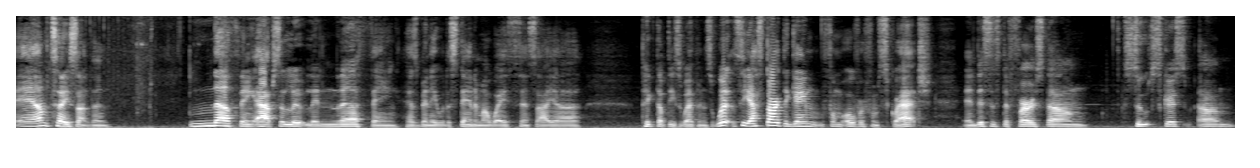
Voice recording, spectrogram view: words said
And I'm tell you something. Nothing, absolutely nothing has been able to stand in my way since I uh, picked up these weapons. See, I start the game from over from scratch. And this is the first um, suit um,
